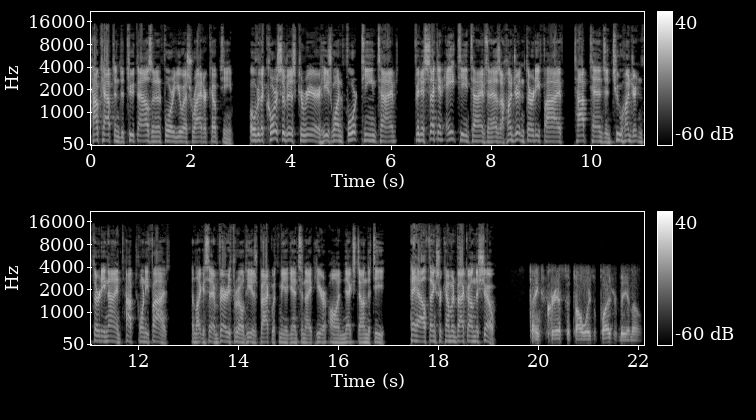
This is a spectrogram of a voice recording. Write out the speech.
Hal captained the 2004 U.S. Ryder Cup team. Over the course of his career, he's won 14 times, finished second 18 times, and has 135 top 10s and 239 top 25s. And like I said, I'm very thrilled he is back with me again tonight here on Next on the Tee. Hey, Hal, thanks for coming back on the show. Thanks, Chris. It's always a pleasure being on.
